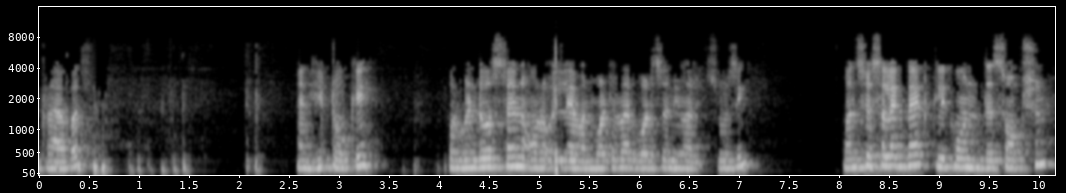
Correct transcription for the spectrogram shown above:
driver. And hit ok for windows 10 or 11 whatever version you are choosing. Once you select that click on this option.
